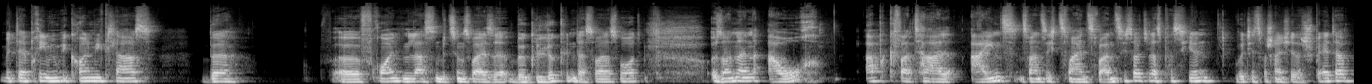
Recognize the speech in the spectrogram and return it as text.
mit der Premium Economy Class befreunden äh, lassen, beziehungsweise beglücken, das war das Wort, sondern auch ab Quartal 1 2022 sollte das passieren. Wird jetzt wahrscheinlich etwas später.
